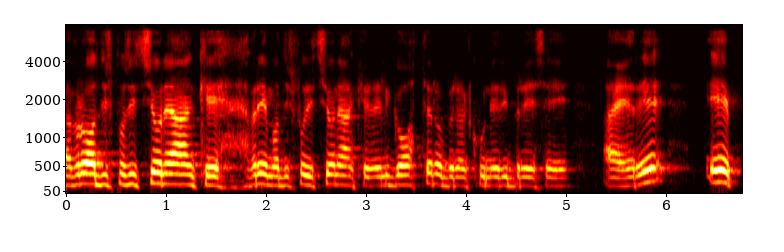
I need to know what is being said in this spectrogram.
avrò a disposizione anche, avremo a disposizione anche l'elicottero per alcune riprese aeree e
